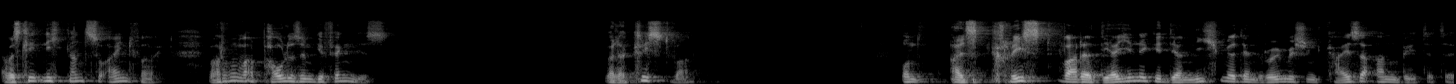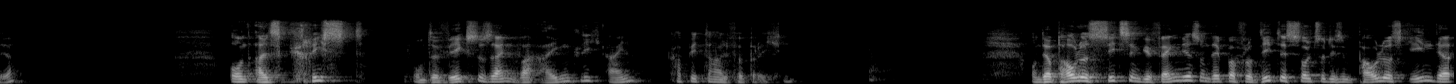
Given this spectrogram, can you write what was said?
Aber es klingt nicht ganz so einfach. Warum war Paulus im Gefängnis? Weil er Christ war. Und als Christ war er derjenige, der nicht mehr den römischen Kaiser anbetete. Ja? Und als Christ unterwegs zu sein, war eigentlich ein Kapitalverbrechen. Und der Paulus sitzt im Gefängnis und Epaphroditus soll zu diesem Paulus gehen, der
